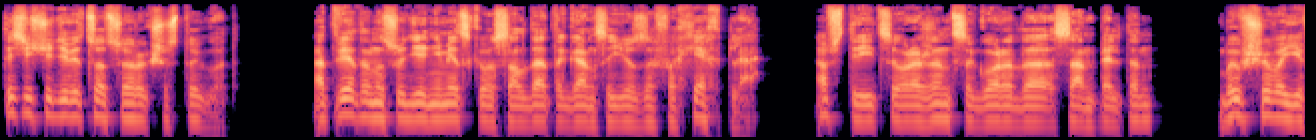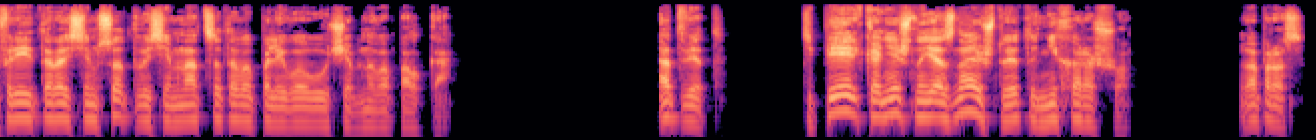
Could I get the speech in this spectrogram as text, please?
1946 год. Ответы на суде немецкого солдата Ганса Йозефа Хехтля австрийца, уроженца города Санпельтон, бывшего ефрейтора 718-го полевого учебного полка. Ответ. Теперь, конечно, я знаю, что это нехорошо. Вопрос.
